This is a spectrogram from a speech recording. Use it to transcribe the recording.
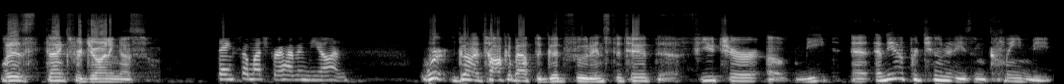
Liz, thanks for joining us. Thanks so much for having me on. We're going to talk about the Good Food Institute, the future of meat, and, and the opportunities in clean meat.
